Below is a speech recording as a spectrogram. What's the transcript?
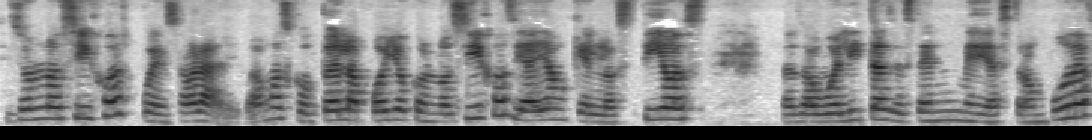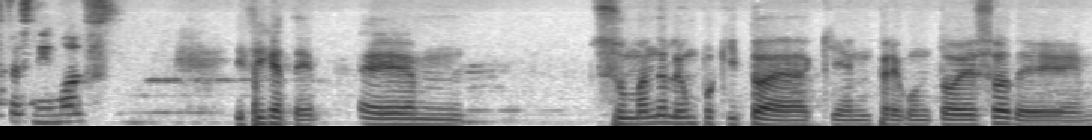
si son los hijos, pues ahora vamos con todo el apoyo con los hijos y ahí aunque los tíos, las abuelitas estén medias trompudas, pues ni modo. Y fíjate, em, sumándole un poquito a quien preguntó eso de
